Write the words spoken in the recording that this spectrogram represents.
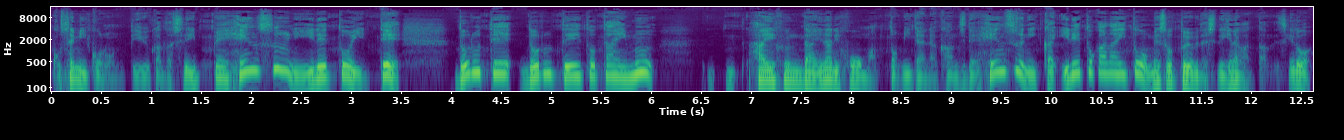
コセミコロンっていう形で一遍変数に入れといて、ドルデ、ドルデートタイムハイフンダイナリフォーマットみたいな感じで変数に一回入れとかないとメソッド呼び出しできなかったんですけど、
